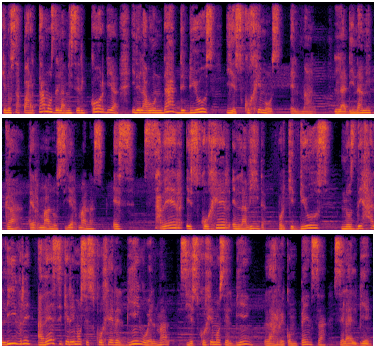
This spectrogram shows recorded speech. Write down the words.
que nos apartamos de la misericordia y de la bondad de Dios y escogemos el mal. La dinámica, hermanos y hermanas, es saber escoger en la vida, porque Dios nos deja libre a ver si queremos escoger el bien o el mal. Si escogemos el bien, la recompensa será el bien.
